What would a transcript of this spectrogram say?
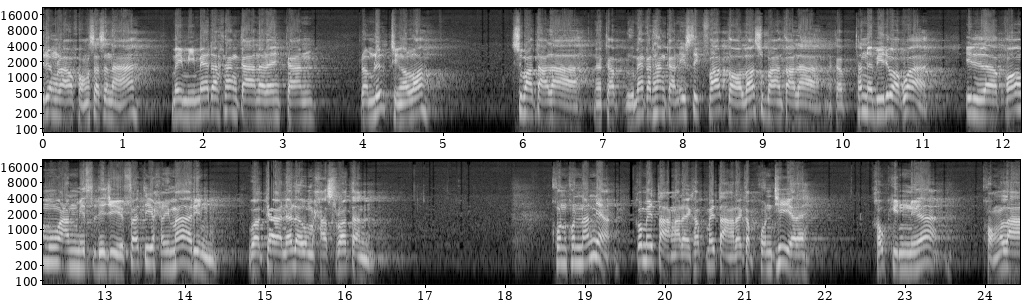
เรื่องราวของศาสนา ไม่มีแม้กระทั่งการอะไรการรำลึกถึงอัลลอฮ์ สุบานตาลานะครับหรือแม้กระทั่งการอิสติกฟาร์ต่อลลอฮ์สุบานตาลานะครับท่านนบีได้บอกว่าอิลลากอมูอันมิสลิจีฟติฮิมารินวะกานะละอุมฮัสรตันคนคนนั้นเนี่ยก็ไม่ต่างอะไรครับ ไม่ต่างอะไรกับคนที่อะไรเขากินเนื้อของลา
